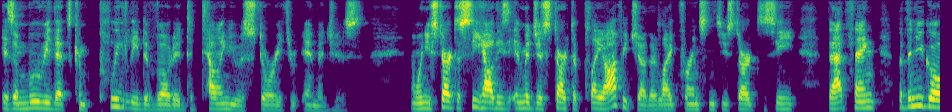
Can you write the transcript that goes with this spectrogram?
is a movie that's completely devoted to telling you a story through images And when you start to see how these images start to play off each other, like for instance, you start to see that thing, but then you go,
